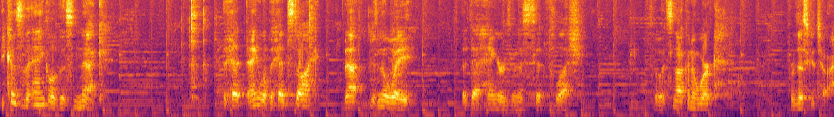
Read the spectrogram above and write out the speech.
Because of the angle of this neck, the head, angle of the headstock, that there's no way that that hanger is going to sit flush. So it's not going to work for this guitar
